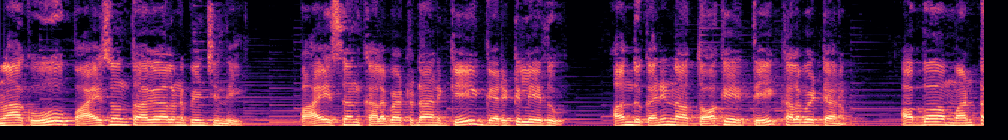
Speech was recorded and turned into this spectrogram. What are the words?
నాకు పాయసం తాగాలనిపించింది. పాయసం కలబెట్టడానికి గరిటె లేదు. అందుకని నా తోక ఎత్తి కలబెట్టాను. అబ్బా మంట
